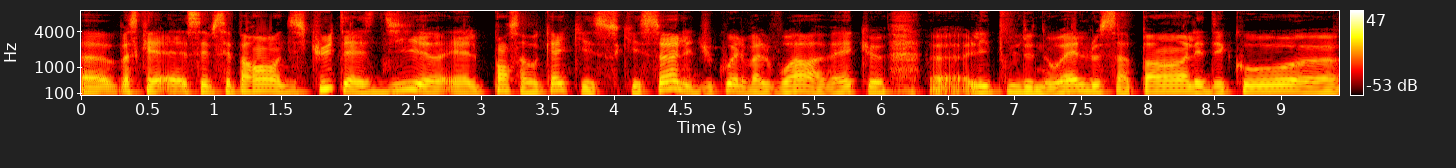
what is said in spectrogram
Euh, parce que ses, ses, parents en discutent et elle se dit euh, et elle pense à Okai qui est qui est seule et du coup elle va le voir avec euh, les piles de Noël, le sapin, les décos et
